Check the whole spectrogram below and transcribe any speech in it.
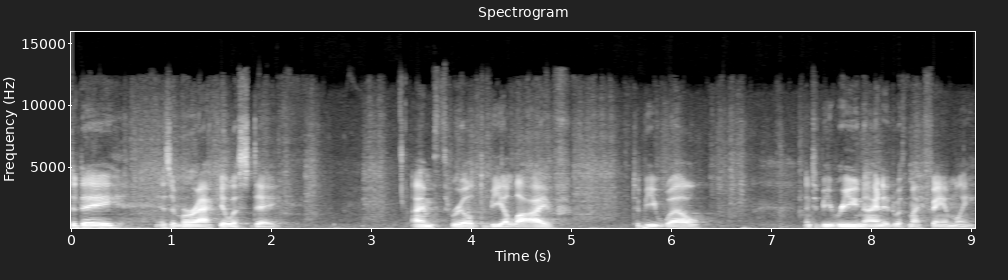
Today is a miraculous day. I'm thrilled to be alive, to be well, and to be reunited with my family.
